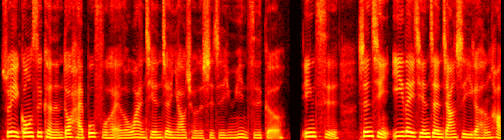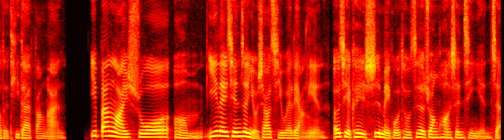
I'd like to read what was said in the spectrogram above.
所以公司可能都还不符合 L one 签证要求的实质营运资格。因此，申请一类签证将是一个很好的替代方案。一般来说，嗯，一类签证有效期为两年，而且可以视美国投资的状况申请延展。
